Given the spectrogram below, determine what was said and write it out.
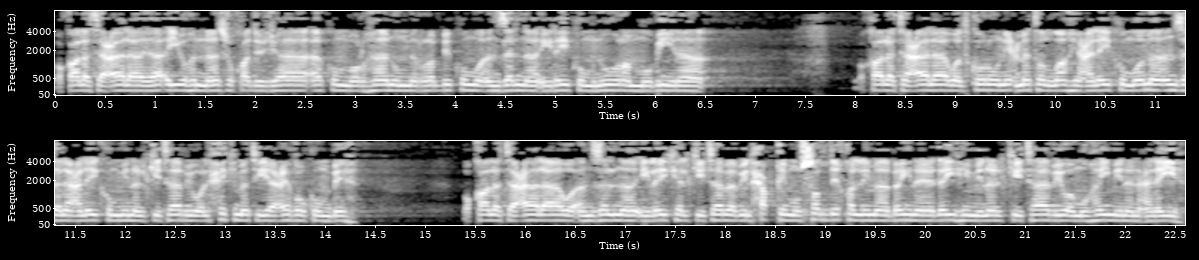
وقال تعالى يا أيها الناس قد جاءكم برهان من ربكم وأنزلنا إليكم نورا مبينا. وقال تعالى واذكروا نعمة الله عليكم وما أنزل عليكم من الكتاب والحكمة يعظكم به. وقال تعالى وأنزلنا إليك الكتاب بالحق مصدقا لما بين يديه من الكتاب ومهيمنا عليه.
